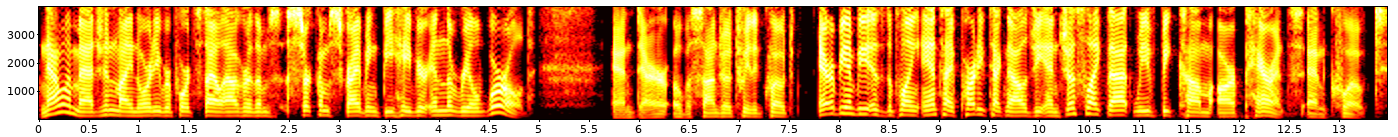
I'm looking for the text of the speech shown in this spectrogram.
Now imagine Minority Report style algorithms circumscribing behavior in the real world. And Dare Obasanjo tweeted, quote, Airbnb is deploying anti-party technology, and just like that, we've become our parents, end quote.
